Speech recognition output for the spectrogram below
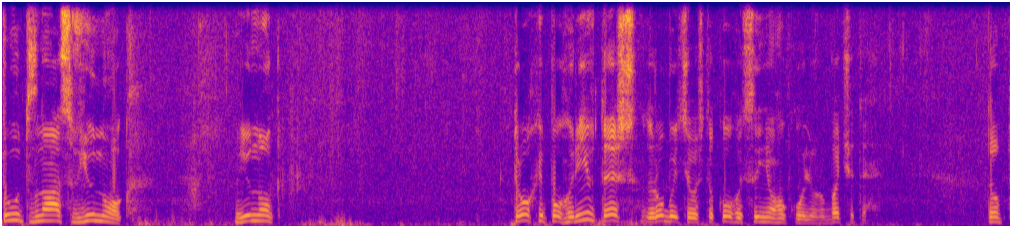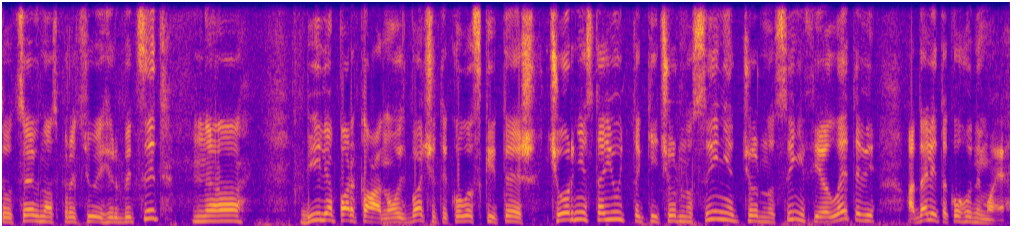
Тут в нас в'юнок. В'юнок трохи погорів, теж робиться ось такого синього кольору, бачите? Тобто це в нас працює гербіцид біля паркану. Ось бачите, колоски теж чорні стають, такі чорно-сині, чорно-сині, фіолетові, а далі такого немає.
